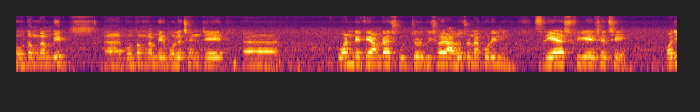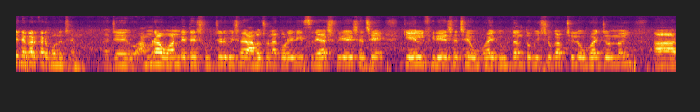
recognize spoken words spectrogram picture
গৌতম গম্ভীর। গৌতম গম্ভীর বলেছেন যে ওয়ান ডেতে আমরা সূর্যর বিষয়ে আলোচনা করিনি, শ্রেয়াস ফিরে এসেছে। অজিত আগারকার বলেছেন যে, আমরা ওয়ান ডেতে সূর্যের বিষয়ে আলোচনা করিনি, শ্রেয়াস ফিরে এসেছে কেল ফিরে এসেছে, উভয় দুর্দান্ত বিশ্বকাপ ছিল উভয়ের জন্যই, আর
